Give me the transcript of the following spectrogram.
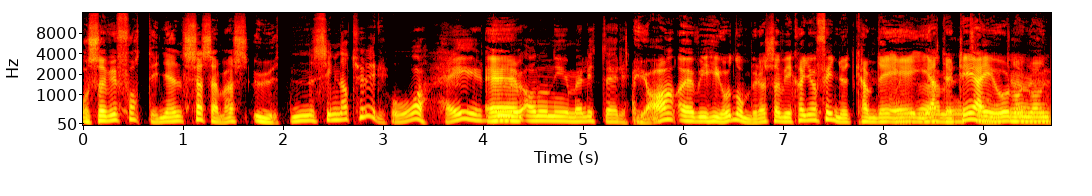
Og så har vi fått inn en SMS uten signatur. Å, hei, du Eh, anonyme lytter. Ja, eh, vi har jo nummeret, så vi kan jo finne ut hvem det er i Ja, men ettertid. Jeg har jo noen gang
